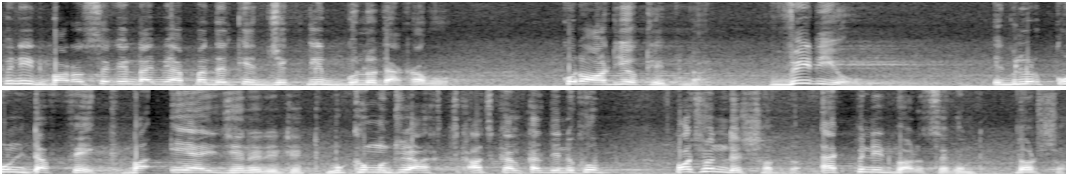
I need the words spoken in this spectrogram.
মিনিট বারো সেকেন্ড আমি আপনাদেরকে যে ক্লিপগুলো দেখাবো, কোনো অডিও ক্লিপ নয়, ভিডিও, এগুলোর কোনটা ফেক বা এআই জেনারেটেড মুখ্যমন্ত্রী আজ- আজকালকার দিনে খুব পছন্দের শব্দ, এক মিনিট বারো সেকেন্ড, দর্শক।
